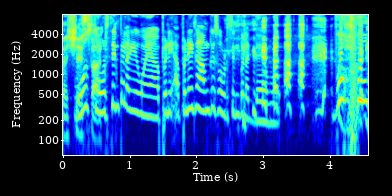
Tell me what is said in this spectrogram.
नशे वो सोर्सिंग पे लगे हुए हैं अपने अपने काम के सोर्सिंग पे लग गए हैं वो। वो भूख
